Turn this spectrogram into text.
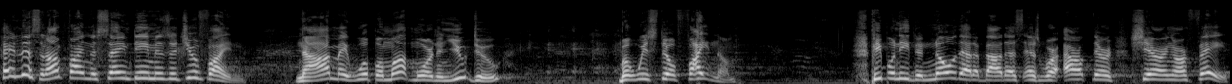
Hey, listen, I'm fighting the same demons that you're fighting. Now, I may whoop them up more than you do, but we're still fighting them. People need to know that about us as we're out there sharing our faith.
